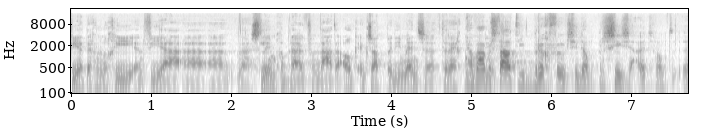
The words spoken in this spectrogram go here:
via technologie en via eh, eh, nou, slim gebruik van data ook exact bij die mensen terechtkomt. Ja, waar bestaat die brugfunctie dan precies uit? Want eh,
